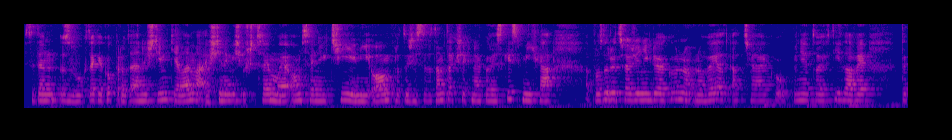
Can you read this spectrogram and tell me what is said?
si ten zvuk tak jako protáhneš tím tělem a ještě nevíš už, co je moje om, co je něčí jiný om, protože se to tam tak všechno jako hezky smíchá a pozoruj třeba, že někdo jako no, nový a, a třeba jako úplně to je v té hlavě, tak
